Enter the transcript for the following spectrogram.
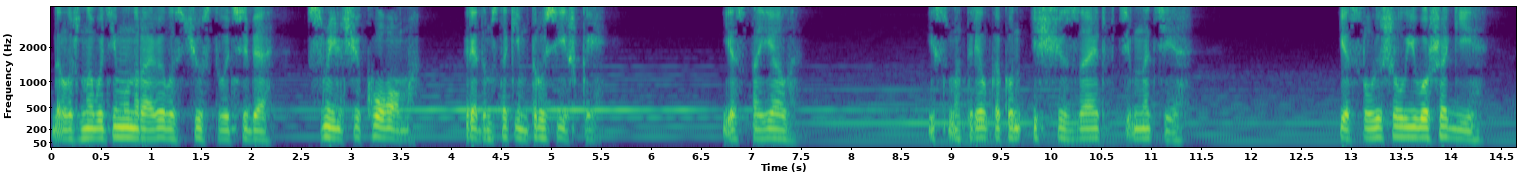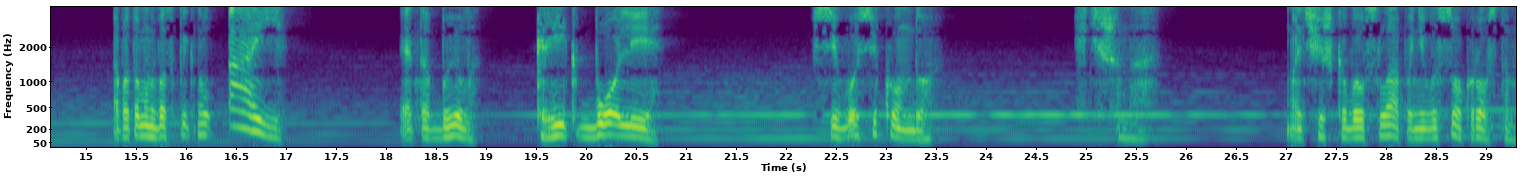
Должно быть, ему нравилось чувствовать себя смельчаком рядом с таким трусишкой. Я стоял и смотрел, как он исчезает в темноте. Я слышал его шаги, а потом он воскликнул «Ай!». Это был крик боли. Всего секунду. И тишина. Мальчишка был слаб и невысок ростом.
